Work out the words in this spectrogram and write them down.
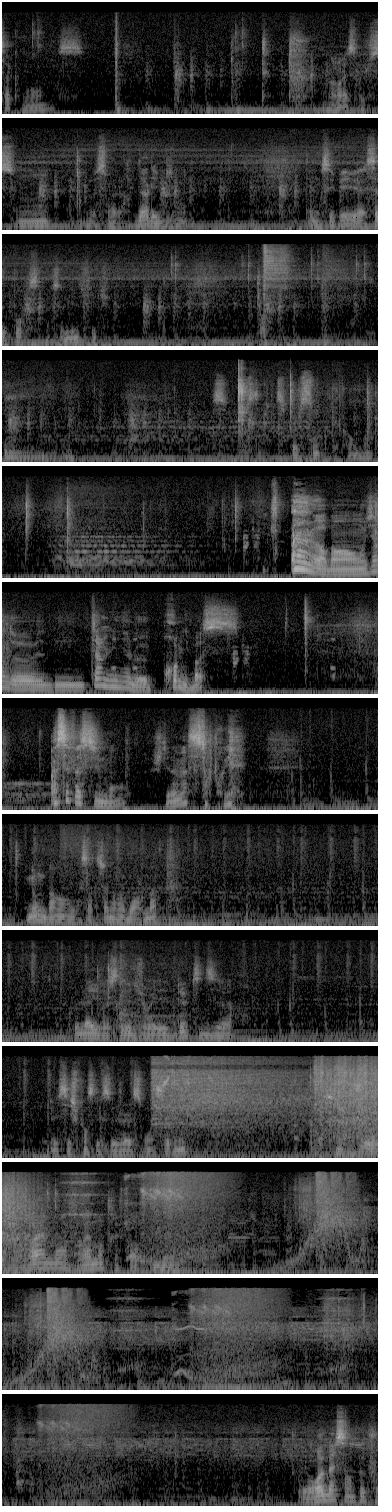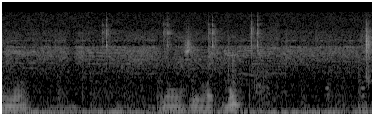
Ça commence. Alors est-ce que le son... Le son a l'air d'aller bien? Mon CPU est à 7%, c'est magnifique. C'est juste un petit peu le son pour moi. Alors, ben, on vient de terminer le premier boss. Assez facilement. J'étais même assez surpris. Donc, ben, on va sortir dans la world map. Donc là, il risque de durer deux petites heures. Même si je pense que ce jeu, elles seront assez. Ce jeu est vraiment, vraiment très fort. Rebaisse un peu pour moi. Non, ça devrait être bon.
